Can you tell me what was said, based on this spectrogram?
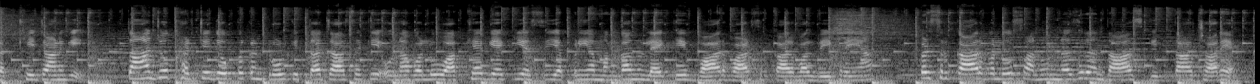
ਰੱਖੇ ਜਾਣਗੇ। ਤਾਂ ਜੋ ਖਰਚੇ ਦੇ ਉੱਪਰ ਕੰਟਰੋਲ ਕੀਤਾ ਜਾ ਸਕੇ, ਉਹਨਾਂ ਵੱਲੋਂ ਆਖਿਆ ਗਿਆ ਕਿ ਅਸੀਂ ਆਪਣੀਆਂ ਮੰਗਾਂ ਨੂੰ ਲੈ ਕੇ ਵਾਰ-ਵਾਰ ਸਰਕਾਰ ਵੱਲ ਵੇਖ ਰਹੇ ਹਾਂ, ਪਰ ਸਰਕਾਰ ਵੱਲੋਂ ਸਾਨੂੰ ਨਜ਼ਰਅੰਦਾਜ਼ ਕੀਤਾ ਜਾ ਰਿਹਾ ਹੈ।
